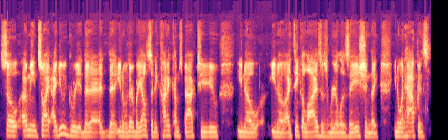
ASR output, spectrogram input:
So i mean so i, I do agree that that you know with everybody else that it kind of comes back to you know, you know, I think Eliza's realization, like, you know, what happens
